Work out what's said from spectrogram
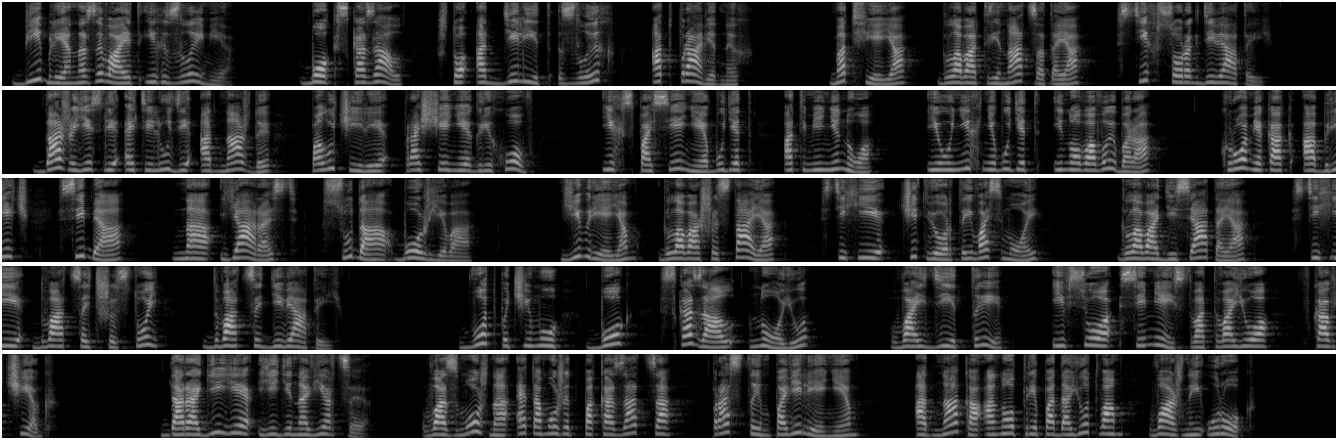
Библия называет их злыми. Бог сказал, что отделит злых от праведных. Матфея, глава 13, стих 49. Даже если эти люди однажды получили прощение грехов, их спасение будет отменено и у них не будет иного выбора, кроме как обречь себя на ярость суда Божьего. Евреям, глава 6, стихи 4-8, глава 10, стихи 26-29. Вот почему Бог сказал Ною, «Войди ты и все семейство твое в ковчег. Дорогие единоверцы, возможно, это может показаться простым повелением, однако оно преподает вам важный урок.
